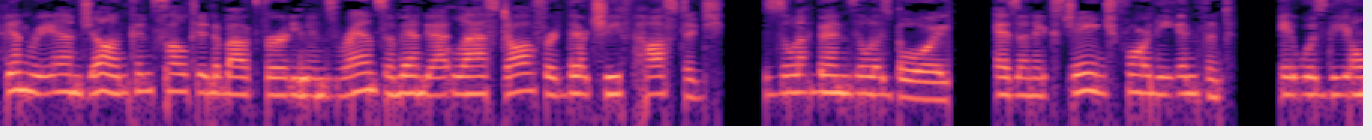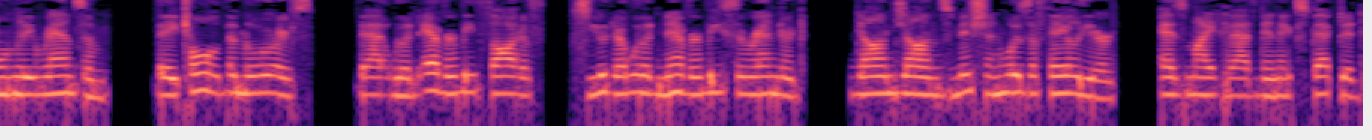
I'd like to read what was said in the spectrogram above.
Henry and John consulted about Ferdinand's ransom and at last offered their chief hostage, Zilabenzila's boy, as an exchange for the infant. It was the only ransom, They told the Moors, that would ever be thought of, Ceuta would never be surrendered. Don John's mission was a failure, as might have been expected,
